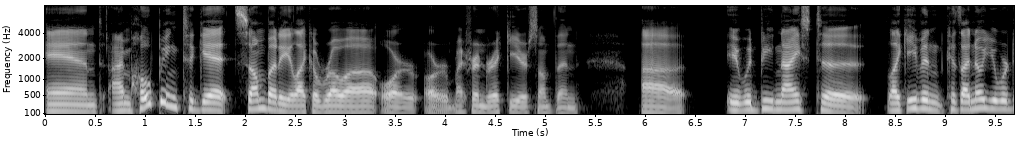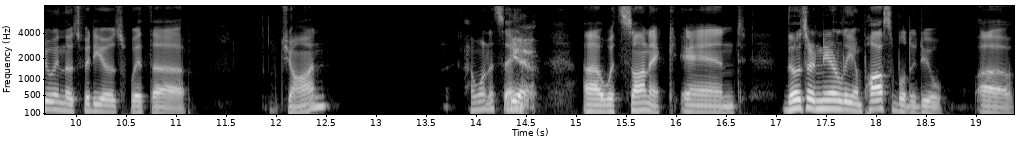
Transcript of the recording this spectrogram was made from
and I'm hoping to get somebody like Aroa or or my friend Ricky or something. Uh, it would be nice to like even because I know you were doing those videos with uh, John. I want to say Yeah. uh, with Sonic, and those are nearly impossible to do uh,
